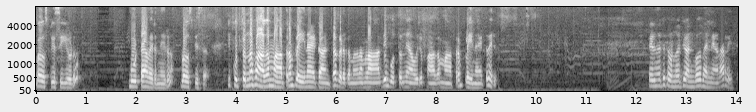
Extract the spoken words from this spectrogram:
ബ്ലൗസ് പീസ് ഈയോട് ബൂട്ടാൻ ബൂട്ടാ വരുന്ന ഒരു ബ്ലൗസ് പീസ് ഈ കുത്തുന്ന ഭാഗം മാത്രം പ്ലെയിൻ ആയിട്ടാണ് കേട്ടോ കിടക്കുന്നത്. നമ്മൾ ആദ്യം കുത്തുന്ന ആ ഒരു ഭാഗം മാത്രം പ്ലെയിൻ ആയിട്ട് വരും. എഴുന്നൂറ്റി തൊണ്ണൂറ്റി ഒൻപത് തന്നെയാണ് റേറ്റ്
